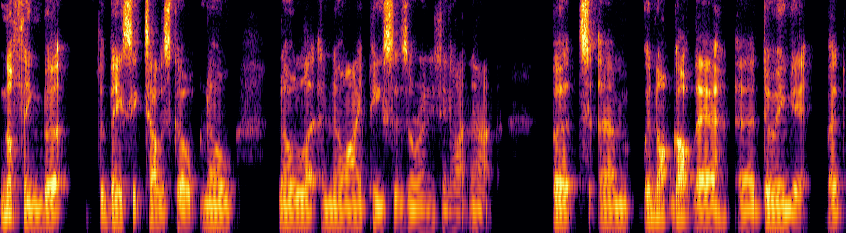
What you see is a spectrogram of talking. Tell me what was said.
nothing but the basic telescope, no no no eyepieces or anything like that. But um, we've not got there uh, doing it. But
